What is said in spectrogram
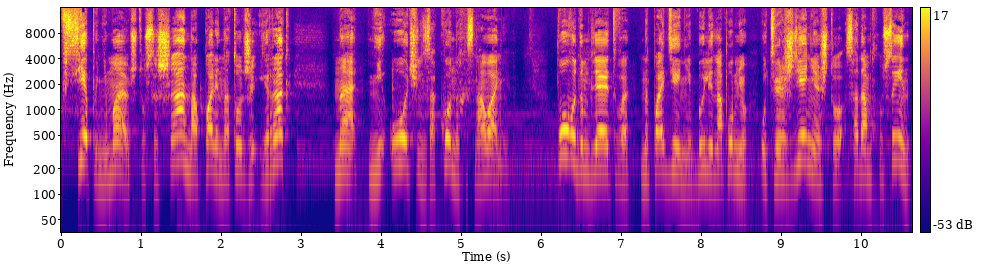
все понимают, что США напали на тот же Ирак на не очень законных основаниях. Поводом для этого нападения были, напомню, утверждения, что Саддам Хусейн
